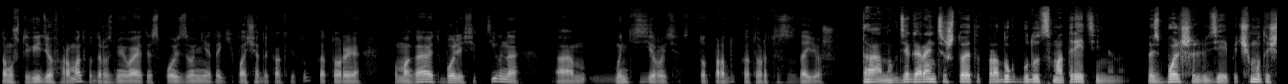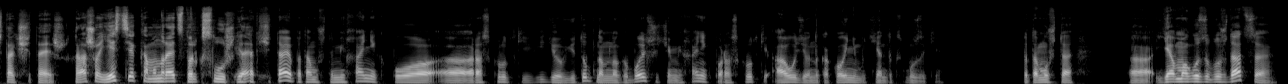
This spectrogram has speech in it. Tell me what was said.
Потому что видеоформат подразумевает использование таких площадок, как YouTube, которые помогают более эффективно м- монетизировать тот продукт, который ты создаешь. Да, но где гарантия, что этот продукт будут смотреть именно? То есть больше людей. Почему ты так считаешь? Хорошо, есть те, кому нравится только слушать, Я да? так считаю, потому что механик по э, раскрутке видео в YouTube намного больше, чем механик по раскрутке аудио на какой-нибудь Яндекс Музыке. Потому что э, я могу заблуждаться.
